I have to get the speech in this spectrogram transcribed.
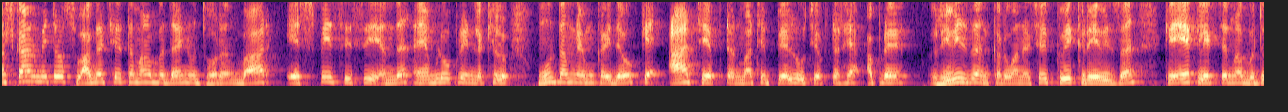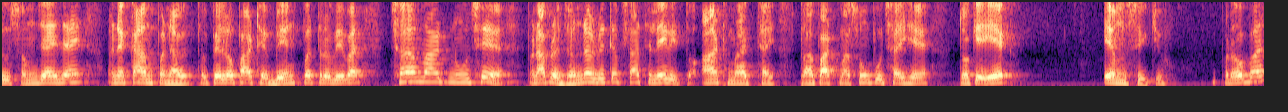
નમસ્કાર મિત્રો, સ્વાગત છે તમારા બધાનું ધોરણ બાર એસપીસીસી અંદર. અહીંયા બ્લુ પ્રિન્ટ લખેલું. હું તમને એમ કહી દઉં કે આ ચેપ્ટરમાંથી પહેલું ચેપ્ટર છે. આપણે રિવિઝન કરવાનું છે ક્વિક રિવિઝન કે એક લેક્ચરમાં બધું સમજાઈ જાય અને કામ પણ આવે. તો પહેલો પાઠ છે બેંક પત્ર વ્યવહાર. છ માર્કનું છે, પણ આપણે જનરલ વિકલ્પ સાથે લેવી તો આઠ માર્ક થાય. તો આ પાઠમાં શું પૂછાય છે? તો કે એક એમસીક્યુ બરાબર?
